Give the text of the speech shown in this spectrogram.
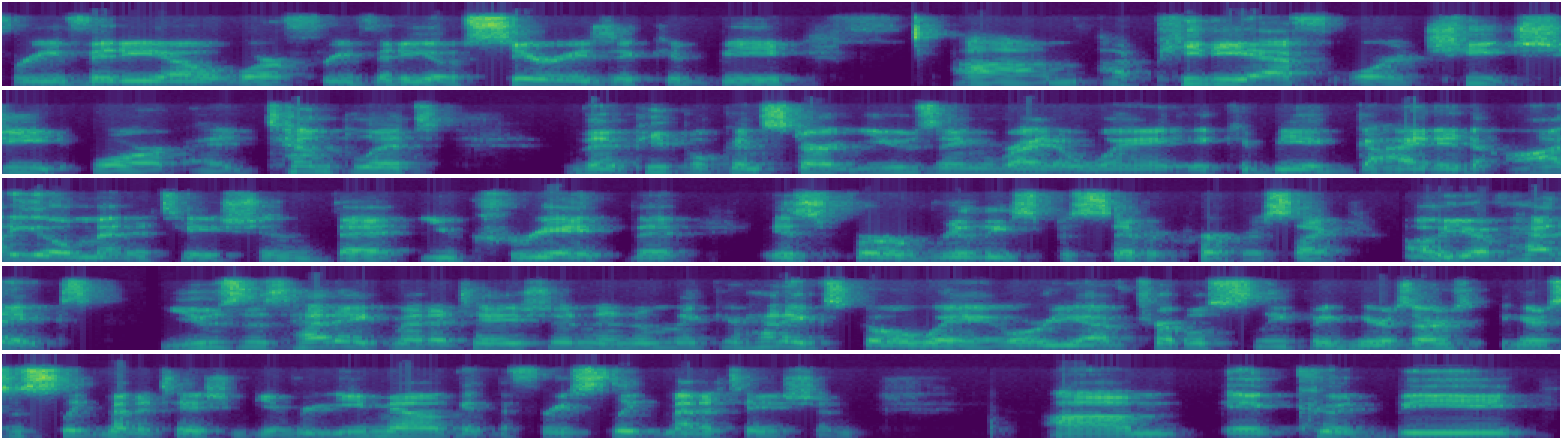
free video or a free video series. It could be um, a PDF or a cheat sheet or a template that people can start using right away. It could be a guided audio meditation that you create that is for a really specific purpose. Like, oh, you have headaches. Use this headache meditation and it'll make your headaches go away. Or you have trouble sleeping. Here's our here's a sleep meditation. Give your email, get the free sleep meditation. Um, it could be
